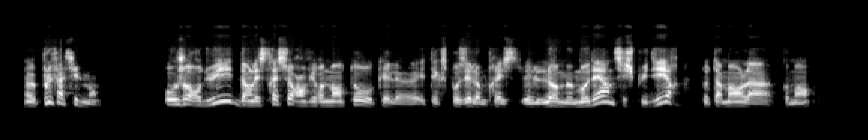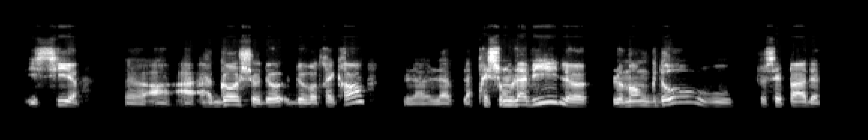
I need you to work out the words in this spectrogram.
euh, plus facilement. Aujourd'hui, dans les stresseurs environnementaux auxquels est exposé l'homme moderne, si je puis dire, notamment là, comment, ici à, gauche de, votre écran, la, pression de la vie, le, manque d'eau ou je ne sais pas, une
